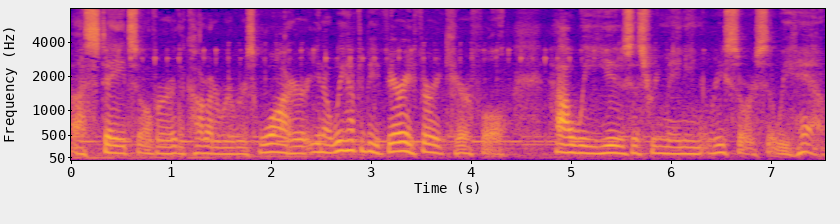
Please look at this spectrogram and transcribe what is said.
uh, states over the Colorado River's water, you know, we have to be very, very careful how we use this remaining resource that we have.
